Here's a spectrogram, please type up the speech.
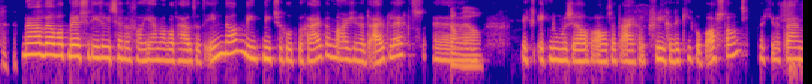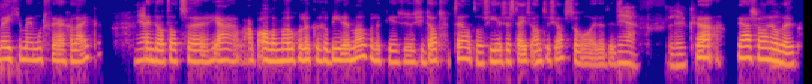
nou, wel wat mensen die zoiets hebben van... Ja, maar wat houdt het in dan? Die het niet zo goed begrijpen. Maar als je het uitlegt... dan wel. Ik, ik noem mezelf altijd eigenlijk vliegende kiep op afstand. Dat je het daar een beetje mee moet vergelijken. Ja. En dat dat ja, op alle mogelijke gebieden mogelijk is. Dus als je dat vertelt, dan zie je ze steeds enthousiaster worden. Dus, ja, leuk. Ja, ja, is wel heel leuk.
